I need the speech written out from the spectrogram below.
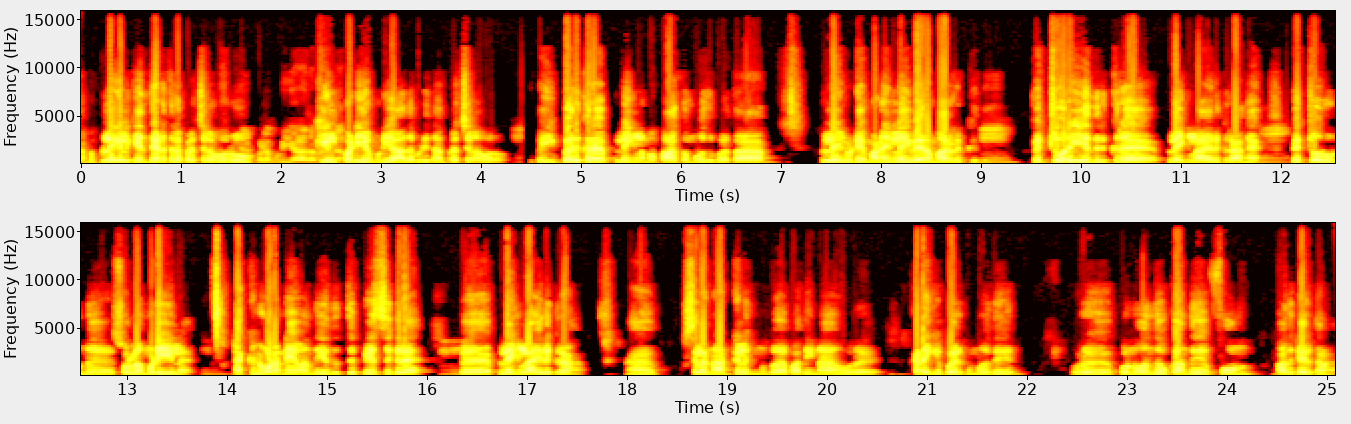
அப்ப பிள்ளைகளுக்கு எந்த இடத்துல பிரச்சனை வரும் கீழ்ப்படிய முடியாதபடிதான் பிரச்சனை வரும் இப்ப இப்ப இருக்கிற பிள்ளைங்களை நம்ம பார்க்கும் போது பார்த்தா பிள்ளைங்களுடைய மனநிலை வேற மாதிரி இருக்குது. பெற்றோரையே எதிர்க்கிற பிள்ளைங்களா இருக்கிறாங்க. பெற்றோர் ஒண்ணு சொல்ல முடியல. டக்குன்னு உடனே வந்து எதிர்த்து பேசுகிற. பிள்ளைங்களா இருக்கிறாங்க சில நாட்களுக்கு முன்பு பாத்தீங்கன்னா ஒரு கடைக்கு போயிருக்கும் போது ஒரு பொண்ணு வந்து உட்காந்து ஃபோன் பார்த்துட்டே இருக்காங்க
